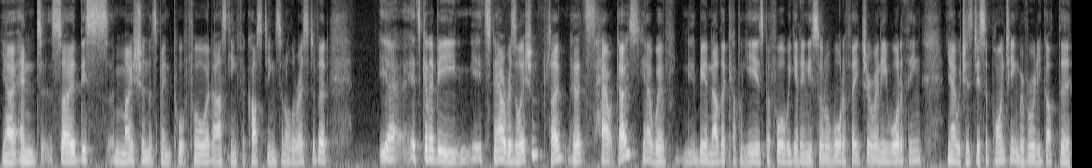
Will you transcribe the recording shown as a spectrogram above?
you know. And so this motion that's been put forward, asking for costings and all the rest of it, yeah, it's going to be. It's now a resolution, so that's how it goes. Yeah, we've it'll be another couple of years before we get any sort of water feature or any water thing. Yeah, which is disappointing. We've already got the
